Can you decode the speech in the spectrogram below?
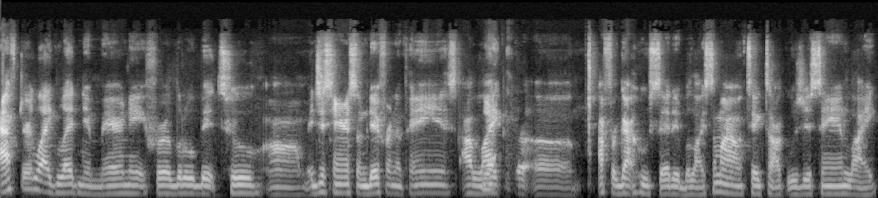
After like letting it marinate for a little bit too, um, and just hearing some different opinions, I like the uh, I forgot who said it, but like somebody on TikTok was just saying like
